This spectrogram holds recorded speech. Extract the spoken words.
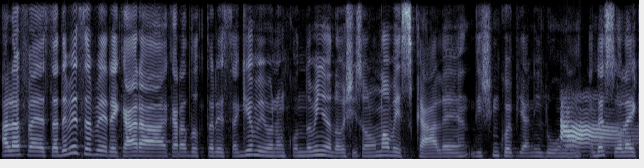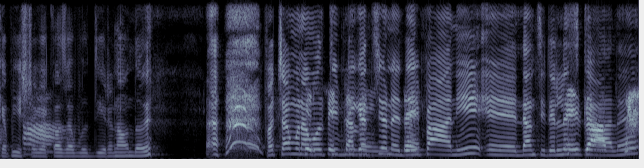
alla festa. Deve sapere, cara, cara dottoressa, che io vivo in un condominio dove ci sono nove scale di cinque piani l'uno. Ah, Adesso lei capisce ah. che cosa vuol dire, no? Dove... Facciamo una moltiplicazione dei pani, eh, anzi delle Esatto. scale,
